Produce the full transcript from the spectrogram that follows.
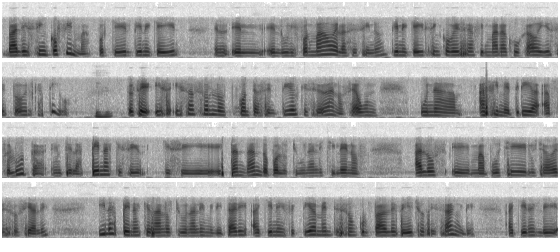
vale cinco firmas, porque él tiene que ir, el, el, uniformado del asesino tiene que ir cinco veces a firmar al juzgado y ese es todo el castigo. Entonces, es, esos son los contrasentidos que se dan, o sea, un, una asimetría absoluta entre las penas que se, que se están dando por los tribunales chilenos a los eh, mapuche luchadores sociales y las penas que dan los tribunales militares a quienes efectivamente son culpables de hechos de sangre, a quienes le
